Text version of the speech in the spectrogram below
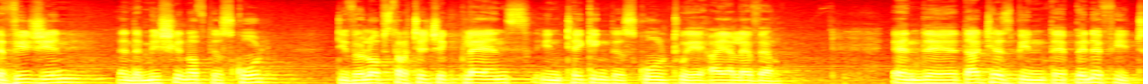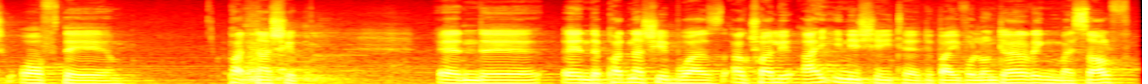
the vision and the mission of the school develop strategic plans in taking the school to a higher level. And uh, that has been the benefit of the partnership. And, uh, and the partnership was actually I initiated by volunteering myself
